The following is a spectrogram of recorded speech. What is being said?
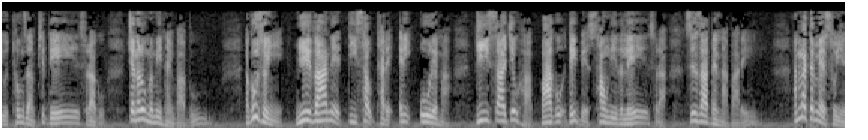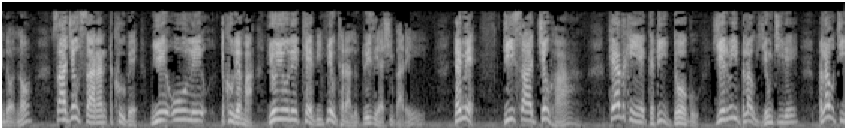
ယူထုံးစံဖြစ်တယ်ဆိုတာကိုကျွန်တော်တို့မမေ့နိုင်ပါဘူးအခုဆိုရင်မြေသားနဲ့တိဆောက်ထားတဲ့အဲ့ဒီအိုးထဲမှာဒီစာချုပ်ဟာဘာကိုအတိတ်ပဲဆောင်းနေသလဲဆိုတာစဉ်းစားတင်လာပါတယ်အမှတ်တမဲ့ဆိုရင်တော့နော်စာချုပ်စာရန်တစ်ခုပဲမြေအိုးလေးတစ်ခုထဲမှာရိုးရိုးလေးထည့်ပြီးမြုပ်ထားတာလို့တွေးစရာရှိပါတယ်ဒါပေမဲ့ဒီစာချုပ်ဟာဘုရားသခင်ရဲ့ဂတိတော်ကိုယေရမိဘလောက်ယုံကြည်တယ်ဘလောက်အထိ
